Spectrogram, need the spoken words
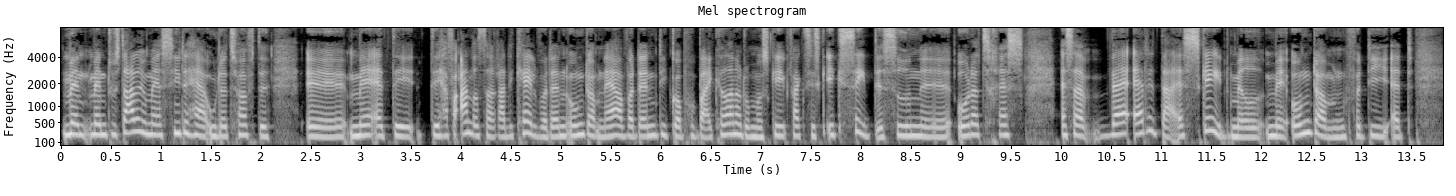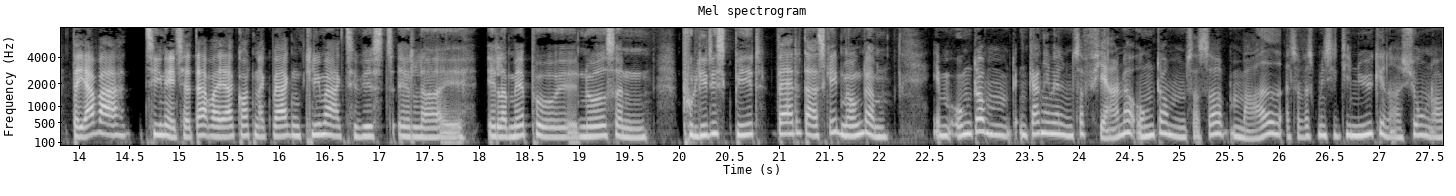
Men, men du startede jo med at sige det her, Ulla Tofte, øh, med at det, det har forandret sig radikalt, hvordan ungdommen er, og hvordan de går på barrikaderne, du måske faktisk ikke set det siden øh, 68. Altså, hvad er det, der er sket med, med ungdommen? Fordi at da jeg var teenager, der var jeg godt nok hverken klimaaktivist eller, øh, eller med på øh, noget sådan politisk beat. Hvad er det, der er sket med ungdommen? Jamen ungdommen, en gang imellem, så fjerner ungdommen sig så meget. Altså hvad skal man sige, de nye generationer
